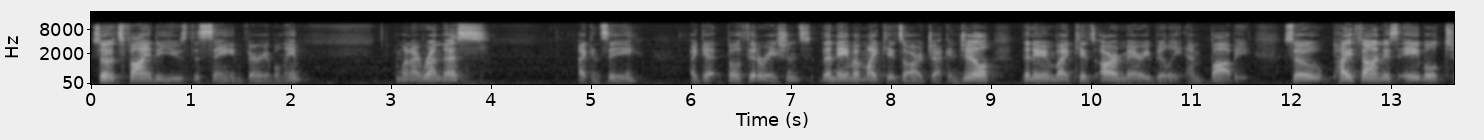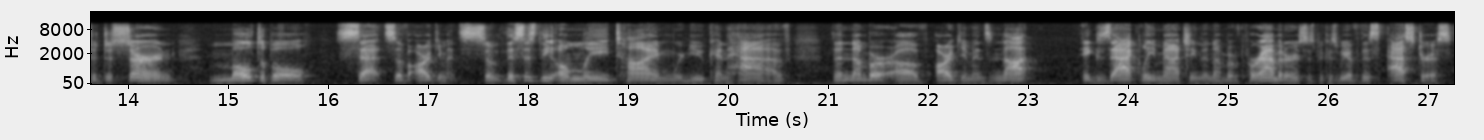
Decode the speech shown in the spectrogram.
So it's fine to use the same variable name. And when I run this, I can see I get both iterations. The name of my kids are Jack and Jill. The name of my kids are Mary, Billy, and Bobby. So Python is able to discern multiple sets of arguments. So this is the only time where you can have the number of arguments not exactly matching the number of parameters is because we have this asterisk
